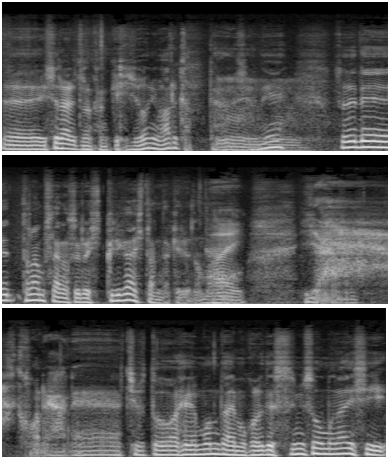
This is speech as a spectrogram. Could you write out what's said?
えー、イスラエルとの関係、非常に悪かったんですよね。それでトランプさんがそれをひっくり返したんだけれども、はい、いやー、これはね、中東和平問題もこれで進みそうもないし、イ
